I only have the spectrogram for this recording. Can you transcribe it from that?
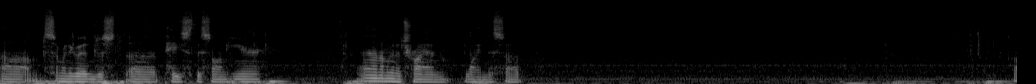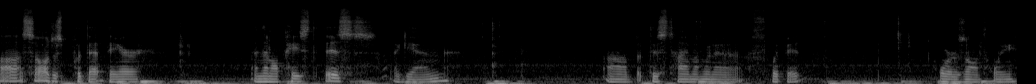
Um, so I'm going to go ahead and just uh, paste this on here. And I'm going to try and line this up. Uh, so I'll just put that there. And then I'll paste this again. Uh, but this time I'm going to flip it horizontally.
